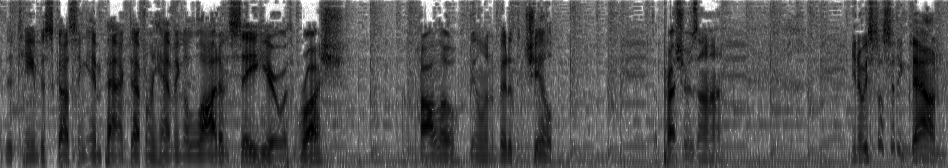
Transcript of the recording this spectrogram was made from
the team discussing Impact definitely having a lot of say here with Rush. Apollo feeling a bit of the chill. The pressure's on. You know, he's still sitting down.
